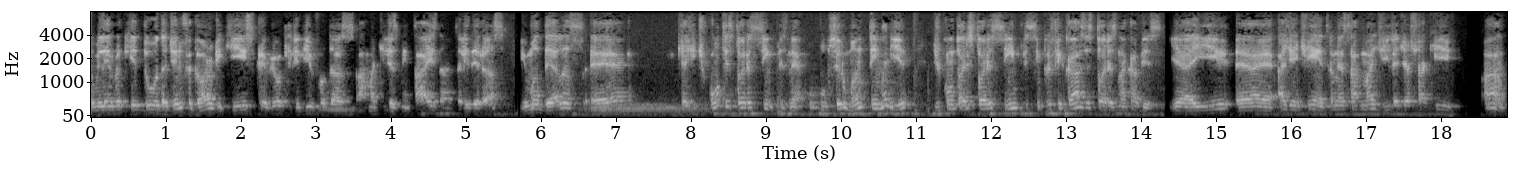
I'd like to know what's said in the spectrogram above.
eu me lembro aqui do, da Jennifer Garvey, que escreveu aquele livro das armadilhas mentais da, da liderança, e uma delas é que a gente conta histórias simples, né? O, o, ser humano tem mania de contar histórias simples, simplificar as histórias na cabeça. E aí é, a gente entra nessa armadilha de achar que, ah,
